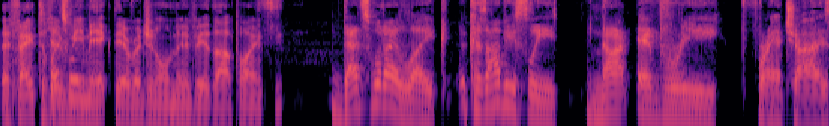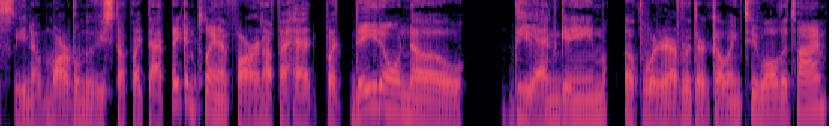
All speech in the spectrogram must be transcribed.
effectively that's remake what, the original movie at that point. That's what I like because obviously not every franchise, you know, Marvel movie stuff like that, they can plan far enough ahead, but they don't know the end game of wherever they're going to all the time.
